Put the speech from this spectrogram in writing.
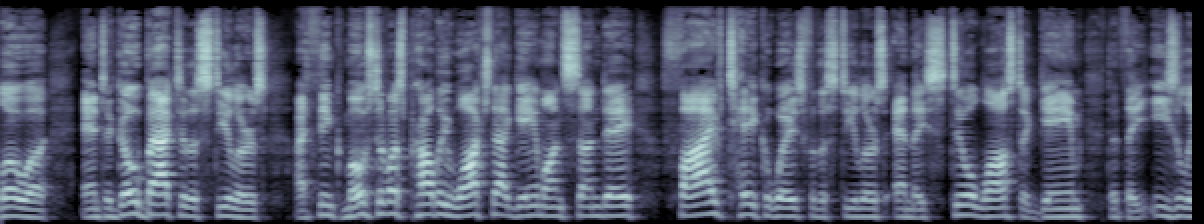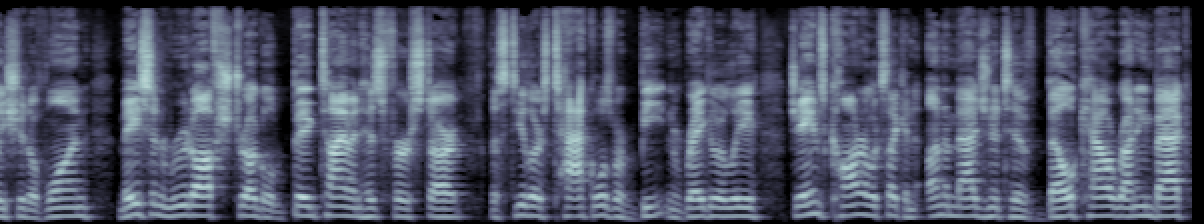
Tagovailoa. And to go back to the Steelers, I think most of us probably watched that game on Sunday five takeaways for the Steelers, and they still lost a game that they easily should have won. Mason Rudolph struggled big time in his first start. The Steelers' tackles were beaten regularly. James Conner looks like an unimaginative bell cow running back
